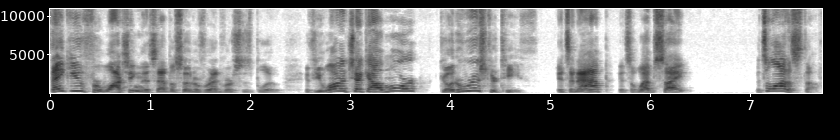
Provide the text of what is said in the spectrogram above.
Thank you for watching this episode of Red vs. Blue. If you want to check out more, go to Rooster Teeth. It's an app, it's a website, it's a lot of stuff.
